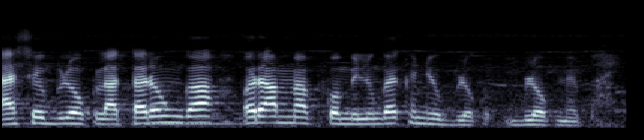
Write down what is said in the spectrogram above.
ऐसे ब्लॉग लाता रहूँगा और अब मैं आपको मिलूँगा एक न्यू ब्लॉग ब्लॉग में। बाय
